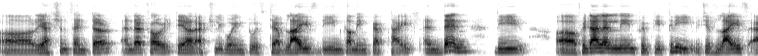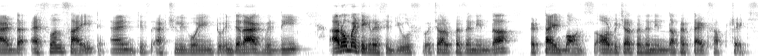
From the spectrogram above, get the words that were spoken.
uh, reaction center and that's how it, they are actually going to stabilize the incoming peptides. And then the uh, phenylalanine 53 which is lies at the S1 site and it is actually going to interact with the aromatic residues which are present in the peptide bonds or which are present in the peptide substrates.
